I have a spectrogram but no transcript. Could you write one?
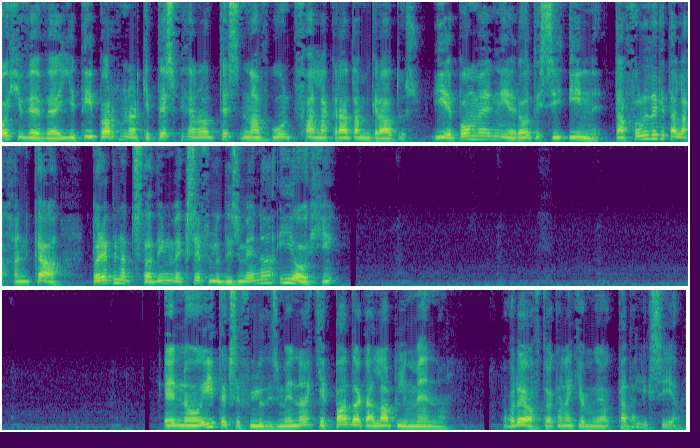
Όχι βέβαια, γιατί υπάρχουν αρκετές πιθανότητες να βγουν φαλακρά τα μικρά τους. Η επόμενη ερώτηση είναι: Τα φρούτα και τα λαχανικά πρέπει να τους τα δίνουμε ξεφλουδισμένα ή όχι; Εννοείται ξεφλουδισμένα και πάντα καλά πλημμένα. Ωραίο αυτό, έκανα και μια καταληξία.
